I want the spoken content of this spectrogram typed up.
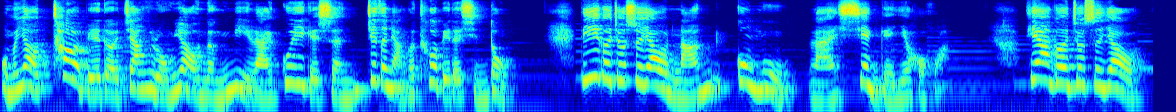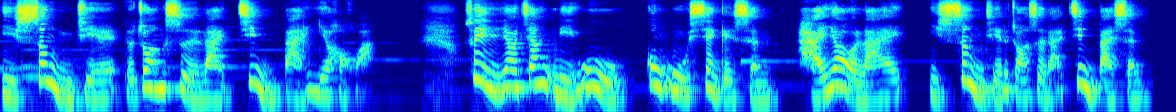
我们要特别的将荣耀能力来归给神，借着两个特别的行动。第一个就是要拿供物来献给耶和华，第二个就是要以圣洁的装饰来敬拜耶和华。所以要将礼物供物献给神。还要来以圣洁的装饰来敬拜神，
